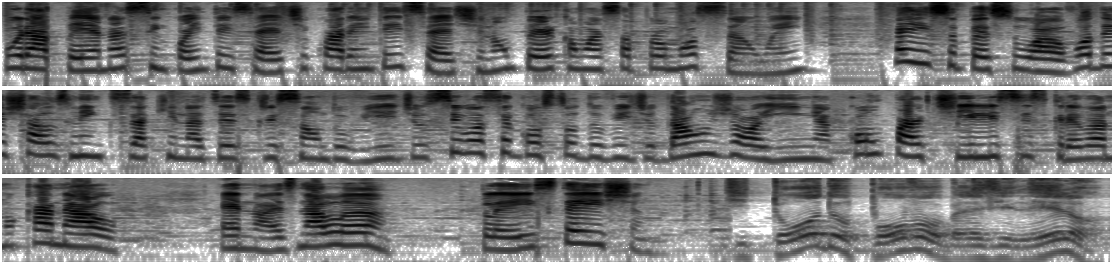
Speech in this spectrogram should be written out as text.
por apenas R$ 57,47. Não percam essa promoção, hein? É isso, pessoal. Vou deixar os links aqui na descrição do vídeo. Se você gostou do vídeo, dá um joinha, compartilhe e se inscreva no canal. É nós na LAN, PlayStation. De todo o povo brasileiro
